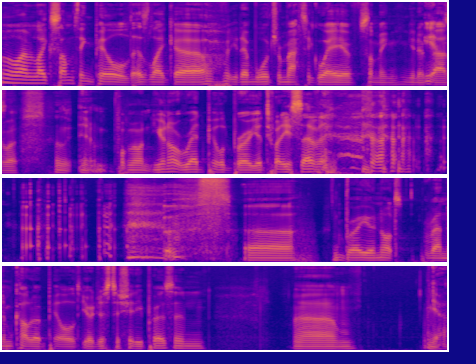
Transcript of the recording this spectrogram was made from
Oh, I'm like something pilled as like a you know more dramatic way of something you know Yes. bad. Word. You know, you're not red pilled, bro. You're 27. uh, bro, you're not random color pilled. You're just a shitty person. Um, yeah.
